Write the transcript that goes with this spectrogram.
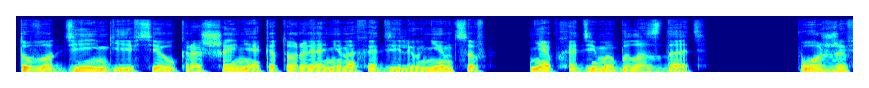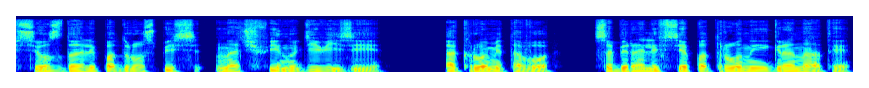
то вот деньги и все украшения, которые они находили у немцев, необходимо было сдать. Позже все сдали под роспись начфину дивизии, а кроме того, собирали все патроны и гранаты,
